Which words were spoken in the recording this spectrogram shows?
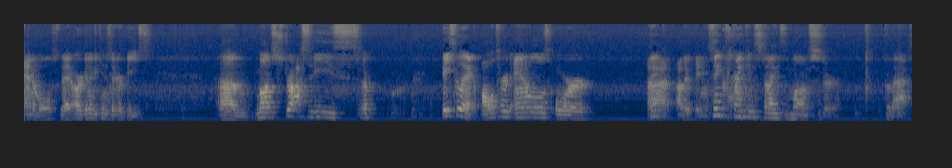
animals that are going to be considered beasts. Um, monstrosities are basically like altered animals or uh, other things. Think Frankenstein's monster for that.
